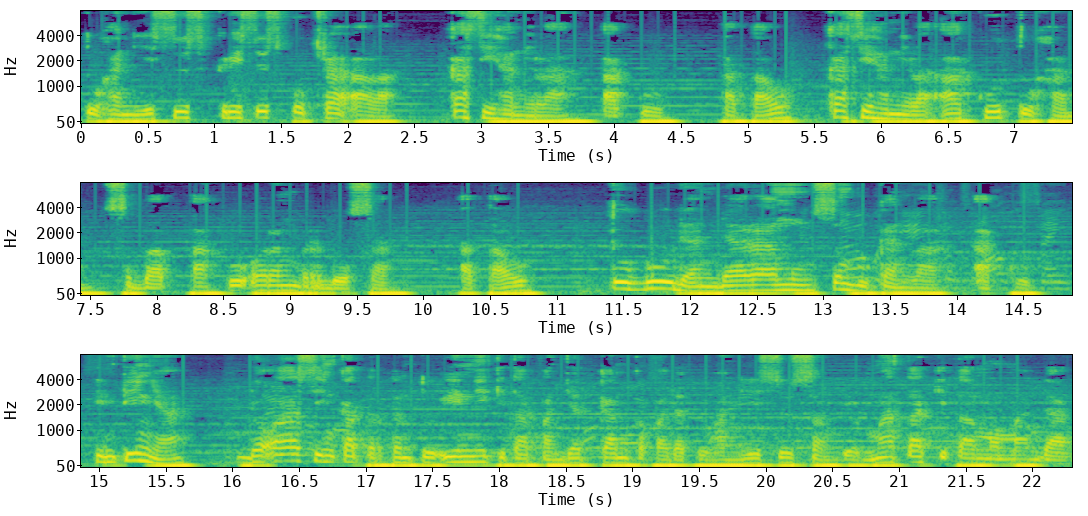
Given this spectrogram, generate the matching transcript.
Tuhan Yesus Kristus Putra Allah, kasihanilah aku. Atau, kasihanilah aku Tuhan, sebab aku orang berdosa. Atau, tubuh dan darahmu sembuhkanlah aku. Intinya, doa singkat tertentu ini kita panjatkan kepada Tuhan Yesus sambil mata kita memandang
